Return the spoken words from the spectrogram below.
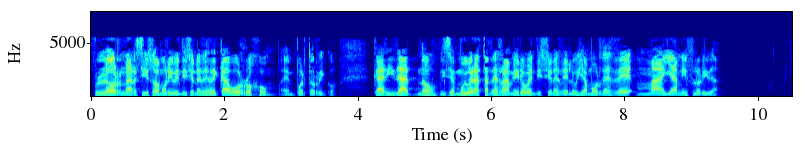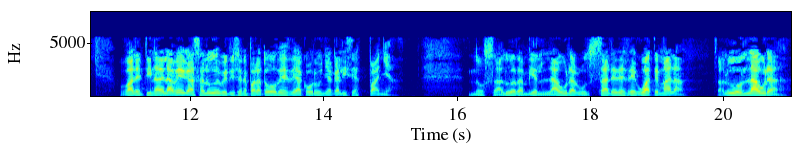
Flor Narciso, amor y bendiciones desde Cabo Rojo, en Puerto Rico. Caridad nos dice, muy buenas tardes, Ramiro, bendiciones de luz y amor desde Miami, Florida. Valentina de la Vega, saludos y bendiciones para todos desde A Coruña, Galicia, España. Nos saluda también Laura González desde Guatemala. Saludos, Laura.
